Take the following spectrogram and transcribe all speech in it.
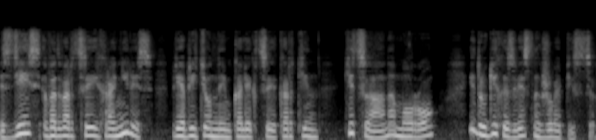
Здесь, во дворце, и хранились приобретенные им коллекции картин Тициана, Моро и других известных живописцев.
